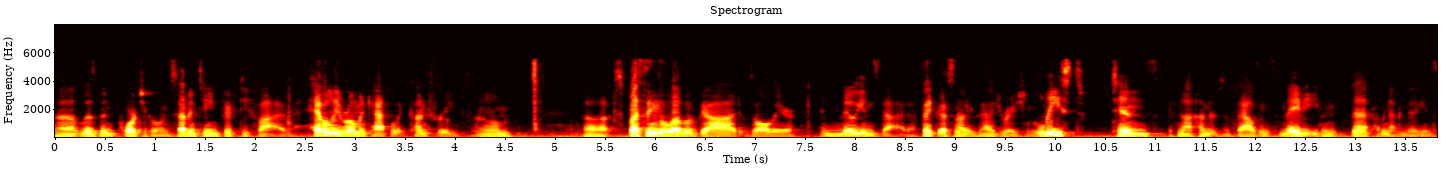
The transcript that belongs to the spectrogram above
uh, Lisbon, Portugal, in 1755. Heavily Roman Catholic country, um, uh, expressing the love of God. It was all there, and millions died. I think that's not exaggeration. At least tens, if not hundreds of thousands, maybe even, nah, probably not millions.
